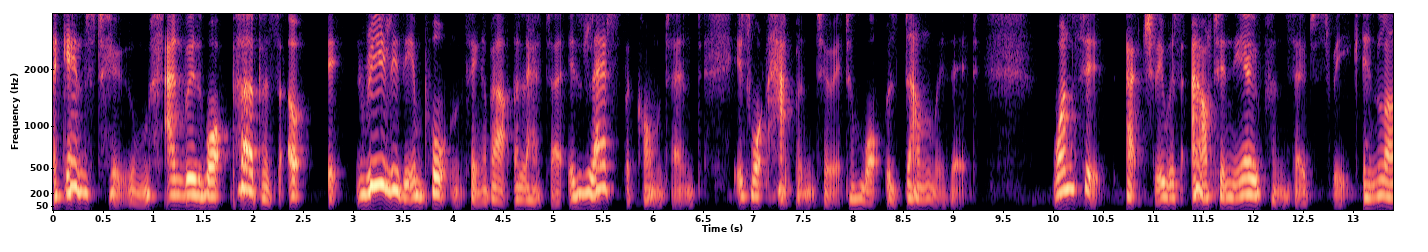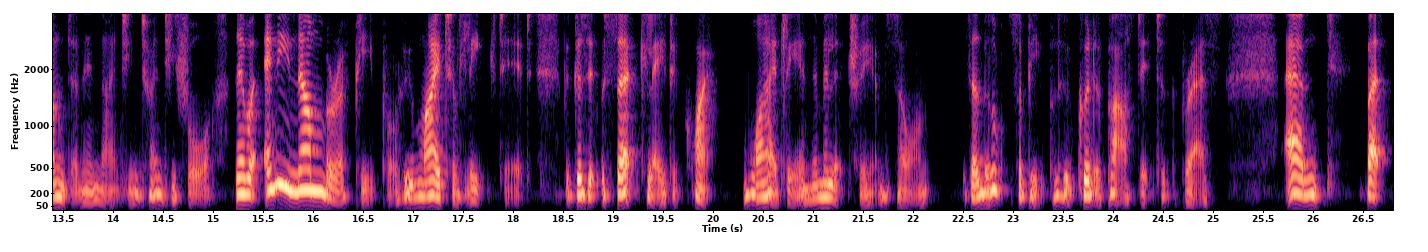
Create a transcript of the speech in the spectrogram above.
against whom, and with what purpose. Oh, it, really, the important thing about the letter is less the content, is what happened to it and what was done with it. Once it actually was out in the open, so to speak, in London in 1924, there were any number of people who might have leaked it because it was circulated quite widely in the military and so on. So there were lots of people who could have passed it to the press. Um, but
